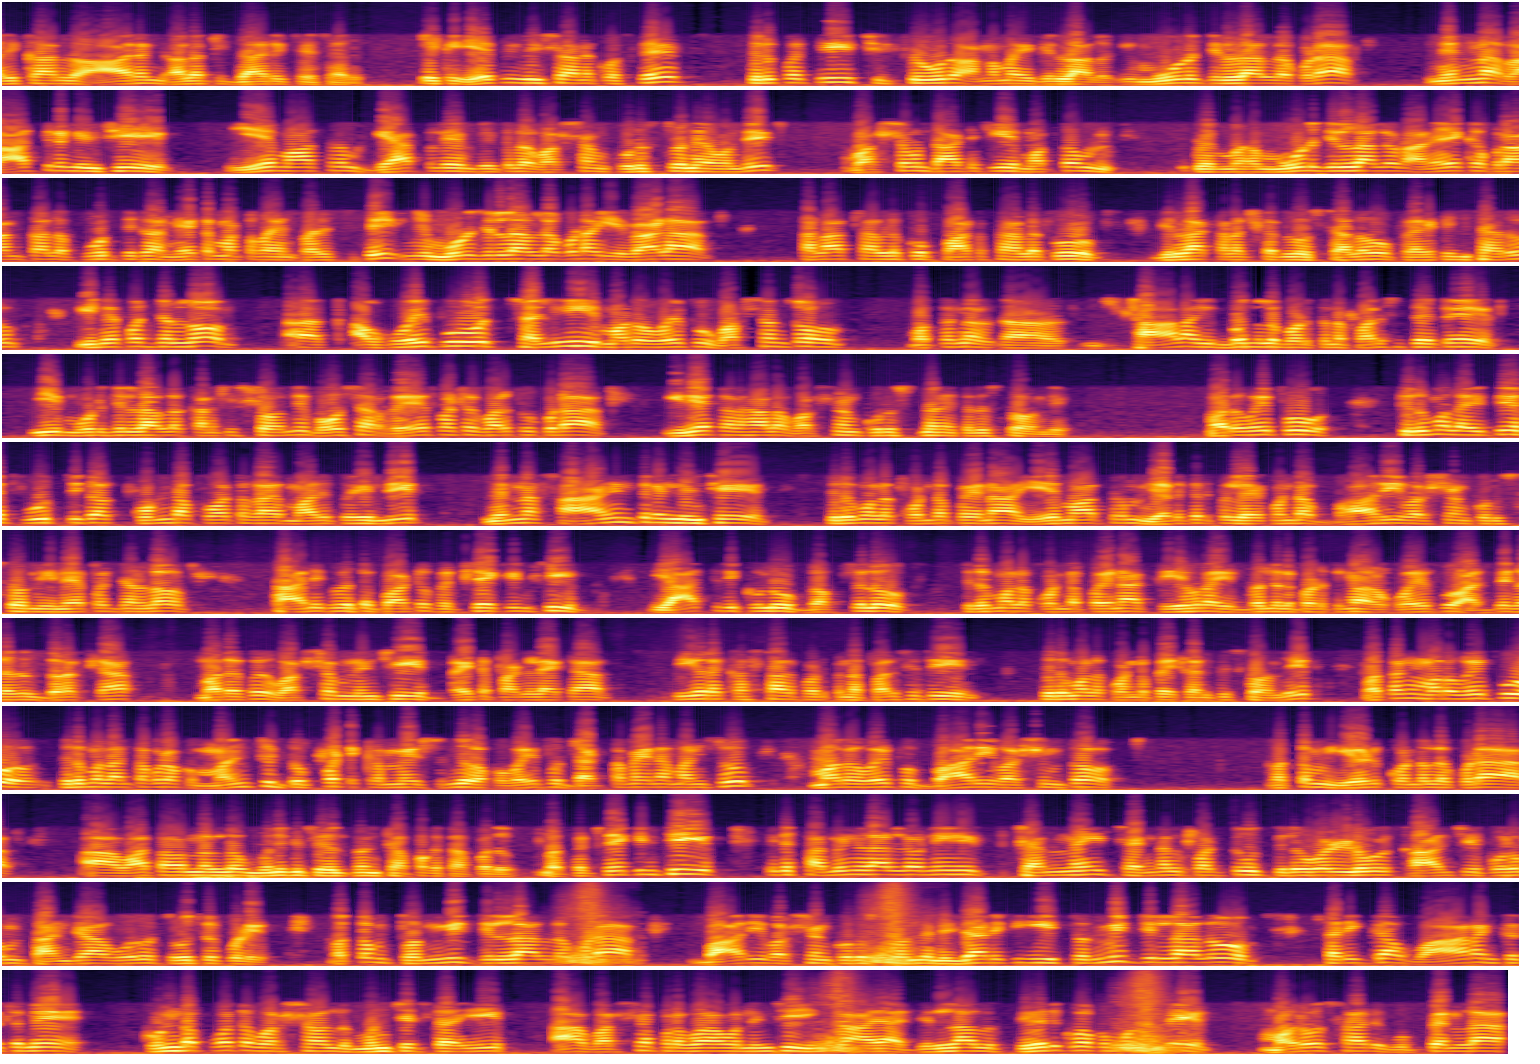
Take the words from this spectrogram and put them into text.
అధికారులు ఆరెంజ్ అలర్ట్ జారీ చేశారు. ఇక ఏపీ విషయానికి వస్తే తిరుపతి చిత్తూరు అన్నమయ్య జిల్లాలు. ఈ మూడు జిల్లాల్లో కూడా నిన్న రాత్రి నుంచి ఏ మాత్రం గ్యాప్ లేని రీతిలో వర్షం కురుస్తూనే ఉంది. వర్షం దాటికి మొత్తం మూడు జిల్లాల్లో అనేక ప్రాంతాల్లో పూర్తిగా నీటమట్టమైన పరిస్థితి. ఈ మూడు జిల్లాల్లో కూడా ఈవేళ కళాశాలలకు పాఠశాలకు జిల్లా కలెక్టర్లు సెలవు ప్రకటించారు. ఈ నేపథ్యంలో ఒకవైపు చలి మరోవైపు వర్షంతో మొత్తంగా చాలా ఇబ్బందులు పడుతున్న పరిస్థితి అయితే ఈ మూడు జిల్లాల్లో కనిపిస్తోంది. బహుశా రేపటి వరకు కూడా ఇదే తరహాలో వర్షం కురుస్తుందని తెలుస్తోంది. మరోవైపు తిరుమల అయితే పూర్తిగా కొండపోటగా మారిపోయింది. నిన్న సాయంత్రం నుంచే తిరుమల కొండపైన ఏమాత్రం ఎడతెరిపి లేకుండా భారీ వర్షం కురుస్తోంది. ఈ నేపథ్యంలో స్థానికులతో పాటు ప్రత్యేకించి యాత్రికులు భక్తులు తిరుమల కొండపైన తీవ్ర ఇబ్బందులు పడుతున్నారు. ఒకవైపు అద్దె గదులు దొరక్క మరోవైపు వర్షం నుంచి బయటపడలేక తీవ్ర కష్టాలు పడుతున్న పరిస్థితి తిరుమల కొండపై కనిపిస్తోంది. మొత్తం మరోవైపు తిరుమల అంతా కూడా ఒక మంచు దుప్పటి కమ్మేస్తుంది. ఒకవైపు దట్టమైన మంచు మరోవైపు భారీ వర్షంతో మొత్తం ఏడు కొండలు కూడా ఆ వాతావరణంలో మునిగి తేలుతుందని చెప్పక తప్పదు. ప్రత్యేకించి ఇక తమిళనాడులోని చెన్నై చెంగల్పట్టు తిరువళ్ళూరు కాంచీపురం తంజావూరు తూతుకుడి మొత్తం తొమ్మిది జిల్లాల్లో కూడా భారీ వర్షం కురుస్తోంది. నిజానికి ఈ తొమ్మిది జిల్లాలు సరిగ్గా వారం క్రితమే కుండపోత వర్షాలు ముంచెత్తాయి. ఆ వర్ష ప్రభావం నుంచి ఇంకా ఆయా జిల్లాలు తేరుకోకముందే మరోసారి ఉప్పెన్లా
